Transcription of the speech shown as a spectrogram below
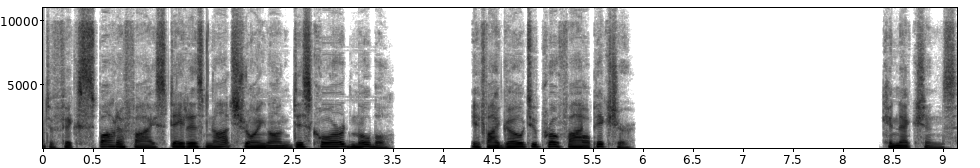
to fix Spotify status not showing on Discord mobile. If I go to profile picture. Connections.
